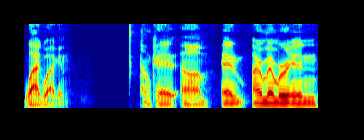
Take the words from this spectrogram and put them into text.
Lagwagon. Okay. Um, and I remember in,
